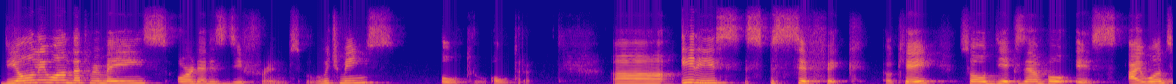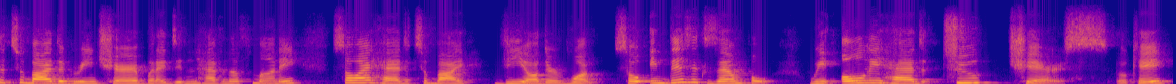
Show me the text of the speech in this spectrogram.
The only one that remains or that is different, which means outro, outra. Uh, it is specific, okay? So the example is, I wanted to buy the green chair, but I didn't have enough money, so I had to buy the other one. So in this example, we only had two chairs, okay?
